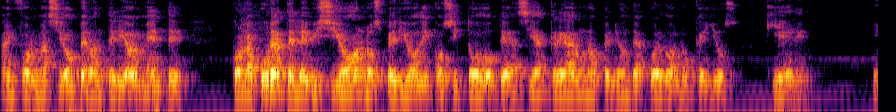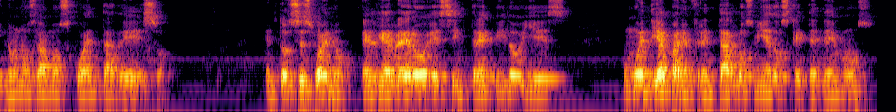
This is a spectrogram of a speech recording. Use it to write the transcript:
a información, pero anteriormente con la pura televisión, los periódicos y todo te hacían crear una opinión de acuerdo a lo que ellos quieren. Y no nos damos cuenta de eso. Entonces, bueno, el guerrero es intrépido y es un buen día para enfrentar los miedos que tenemos.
